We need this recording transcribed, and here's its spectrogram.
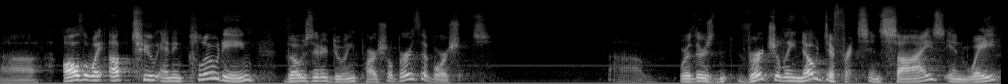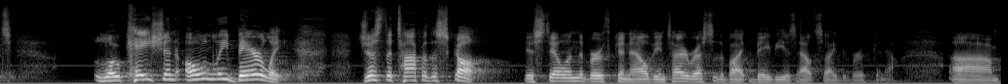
Uh, all the way up to and including those that are doing partial birth abortions, um, where there's virtually no difference in size, in weight, location only barely. Just the top of the skull is still in the birth canal. The entire rest of the baby is outside the birth canal. Um,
